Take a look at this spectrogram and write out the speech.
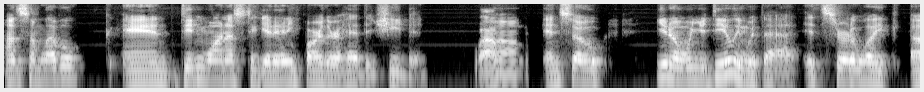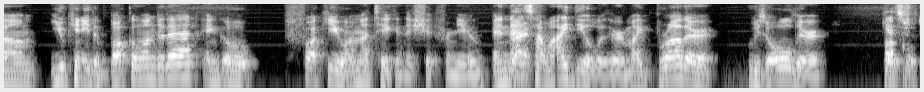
on some level and didn't want us to get any farther ahead than she did. Wow. um, and so, you know, when you're dealing with that, it's sort of like um, you can either buckle under that and go, fuck you, I'm not taking this shit from you. And that's how I deal with her. My brother, who's older, gets Buckled.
